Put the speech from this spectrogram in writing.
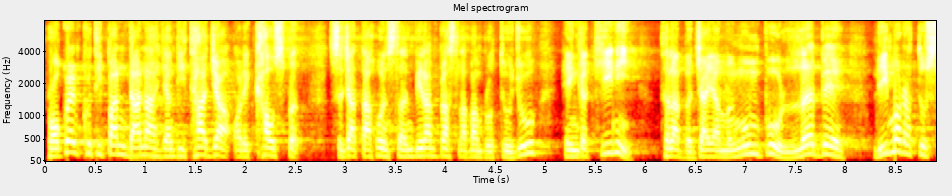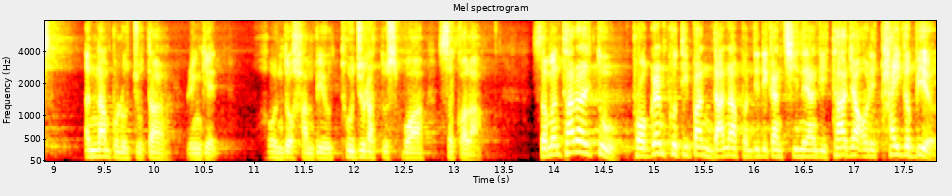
Program kutipan dana yang ditaja oleh Carlsberg sejak tahun 1987 hingga kini telah berjaya mengumpul lebih 560 juta ringgit untuk hampir 700 buah sekolah. Sementara itu, program kutipan dana pendidikan Cina yang ditaja oleh Tiger Beer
